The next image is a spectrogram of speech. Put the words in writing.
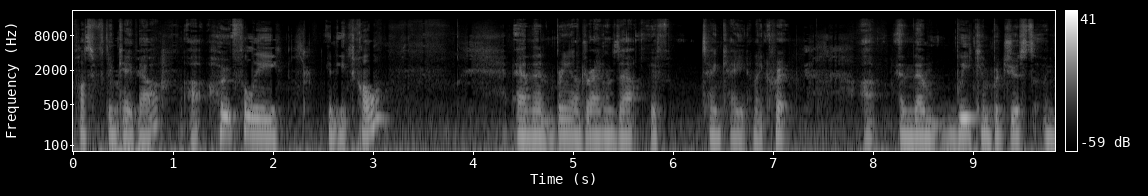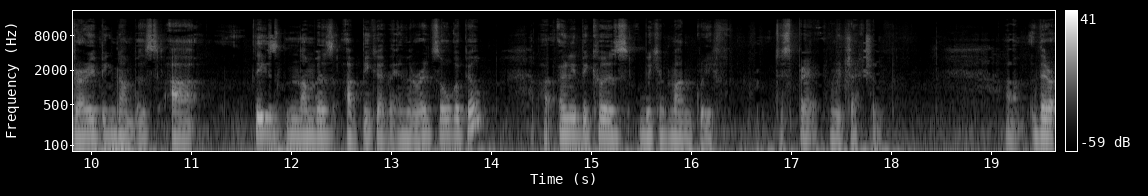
plus 15k power, uh, hopefully in each column, and then bring our dragons out with 10k and a crit. Uh, and then we can produce very big numbers. Uh, these numbers are bigger than the Red Zorga build, uh, only because we can run Grief, Despair, and Rejection. Um, there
